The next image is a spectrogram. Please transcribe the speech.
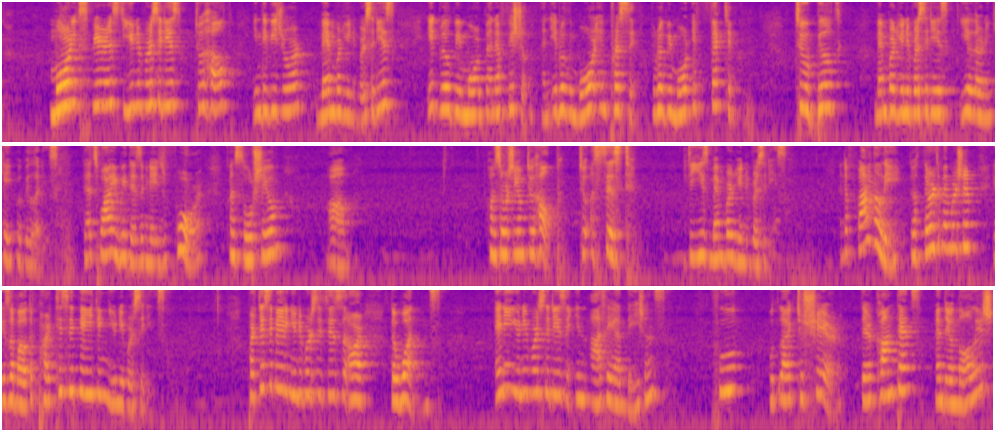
more experienced universities to help individual member universities, it will be more beneficial and it will be more impressive, it will be more effective to build member universities' e-learning capabilities. That's why we designated four consortium, um, consortium to help, to assist these member universities. And finally, the third membership is about the participating universities. Participating universities are the ones, any universities in ASEAN nations who would like to share their contents and their knowledge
